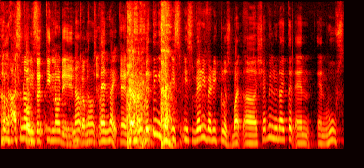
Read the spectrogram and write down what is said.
Arsenal From is 13 now they now, become now 10 right 10. the thing is that it's, it's very very close but uh, Sheffield United and and Wolves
